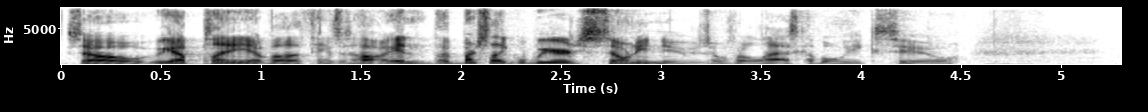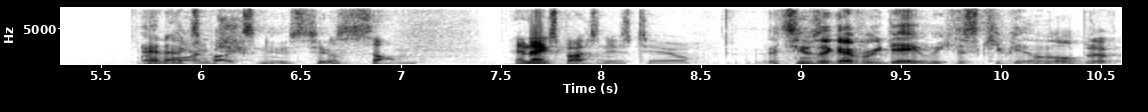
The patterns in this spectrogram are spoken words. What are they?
So we got plenty of other things to talk, and a bunch of like weird Sony news over the last couple weeks too. and bunch? Xbox news too. Some, and Xbox news too. It seems like every day we just keep getting a little bit of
